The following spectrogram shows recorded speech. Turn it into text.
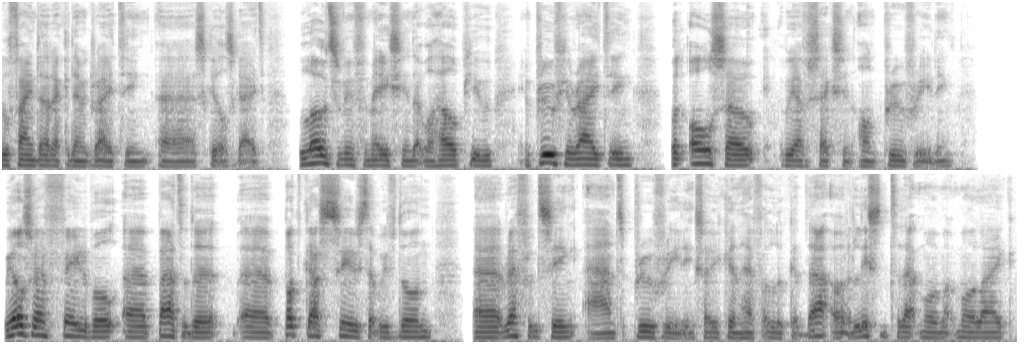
you'll find our academic writing uh, skills guide. Loads of information that will help you improve your writing, but also we have a section on proofreading. We also have available uh, part of the uh, podcast series that we've done, uh, referencing and proofreading. So you can have a look at that or listen to that more, more like.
